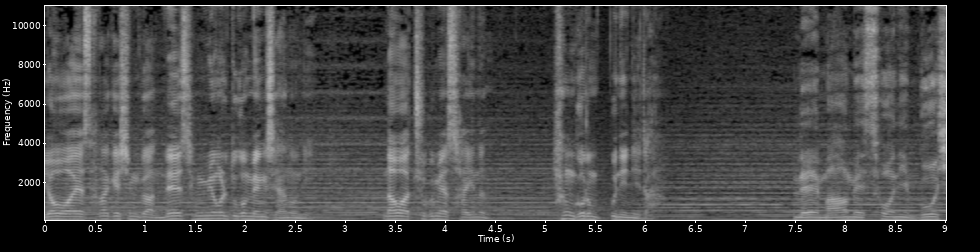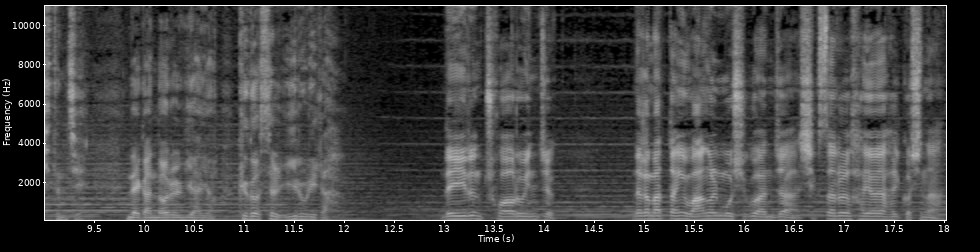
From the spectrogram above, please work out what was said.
여호와의 살아계심과 내 생명을 두고 맹세하노니 나와 죽음의 사이는 한 걸음뿐이니라. 내 마음의 소원이 무엇이든지 내가 너를 위하여 그것을 이루리라. 내일은 초하루인즉 내가 마땅히 왕을 모시고 앉아 식사를 하여야 할 것이나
